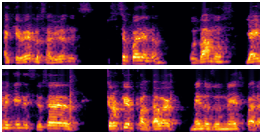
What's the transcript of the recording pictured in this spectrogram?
hay que ver los aviones, pues sí se puede, ¿no? Pues vamos, y ahí me tienes, o sea, creo que faltaba menos de un mes para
